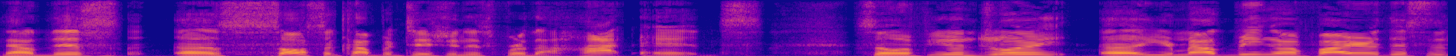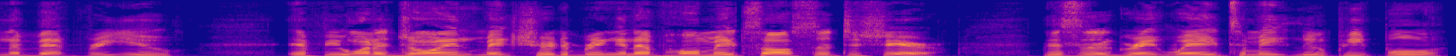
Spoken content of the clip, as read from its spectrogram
Now, this uh, salsa competition is for the hot heads. So if you enjoy uh, your mouth being on fire, this is an event for you. If you want to join, make sure to bring enough homemade salsa to share. This is a great way to meet new people,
